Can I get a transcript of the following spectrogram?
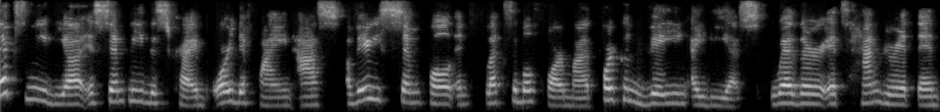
Text media is simply described or defined as a very simple and flexible format for conveying ideas, whether it's handwritten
